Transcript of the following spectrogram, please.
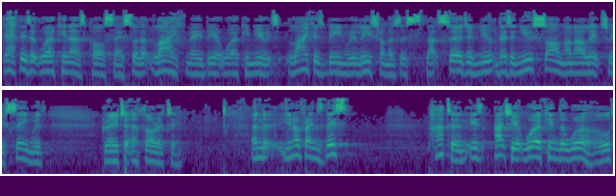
Death is at work in us, Paul says, so that life may be at work in you. It's, life is being released from us. This, that surge of new, there's a new song on our lips. We sing with greater authority. And, you know, friends, this pattern is actually at work in the world.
